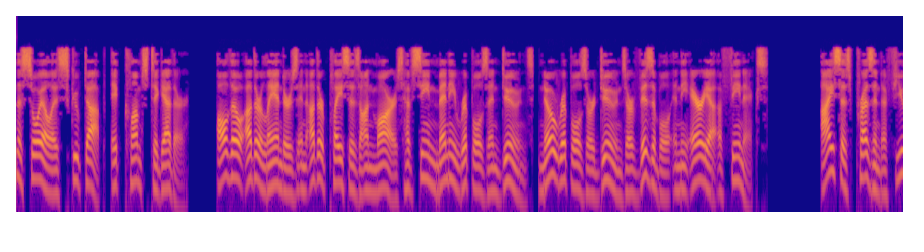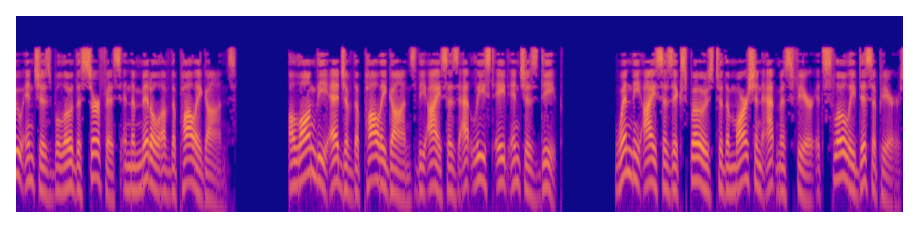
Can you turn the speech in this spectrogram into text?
the soil is scooped up, it clumps together. Although other landers in other places on Mars have seen many ripples and dunes, no ripples or dunes are visible in the area of Phoenix. Ice is present a few inches below the surface in the middle of the polygons. Along the edge of the polygons the ice is at least 8 inches deep. When the ice is exposed to the Martian atmosphere it slowly disappears.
